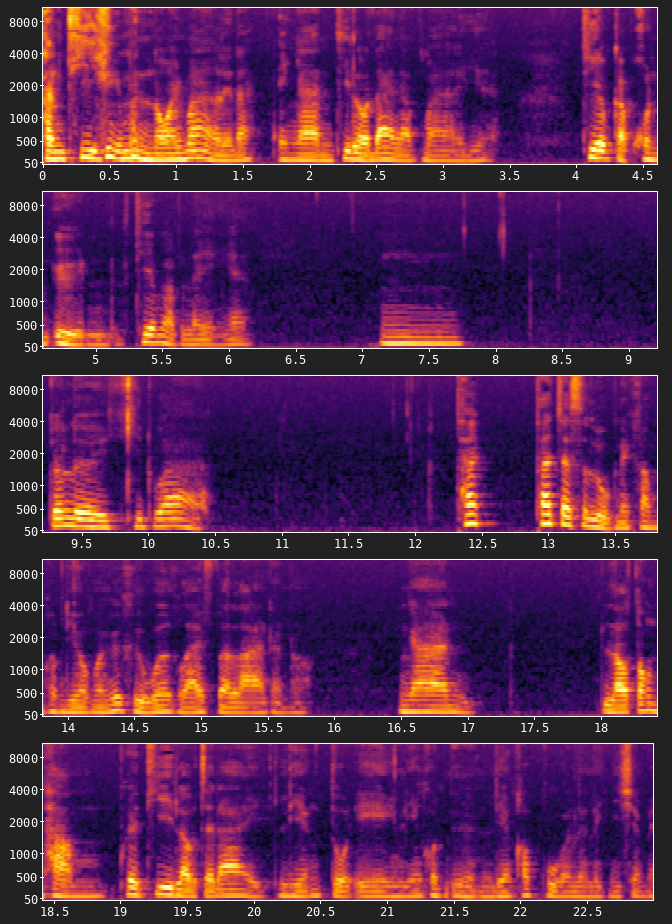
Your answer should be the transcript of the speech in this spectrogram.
ทั้งที่มันน้อยมากเลยนะไองานที่เราได้รับมาอย่างเงี้ย เทียบกับคนอื่น เทียบกับอะไรอย่างเงี้ยอืม ก็เลยคิดว่า ถ้าถ้าจะสรุปในคำคำเดียวมันก็คือ work life balance นะเนาะงานเราต้องทำเพื่อที่เราจะได้เลี้ยงตัวเอง เลี้ยงคนอื่น เลี้ยงครอบครัวอะไรอย่างนี้ใช่ไหม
